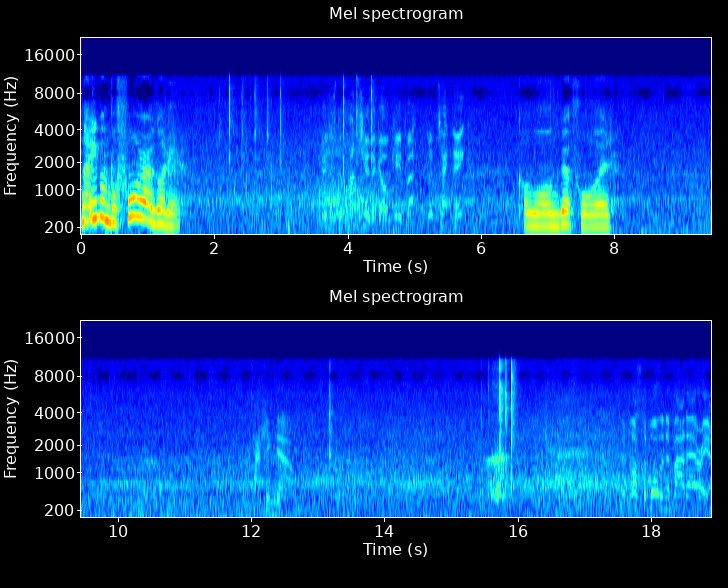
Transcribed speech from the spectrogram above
Not even before I got it. Good just to punch you, the goalkeeper. Good technique. Come on, get forward. Attacking now. They've lost the ball in a bad area.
